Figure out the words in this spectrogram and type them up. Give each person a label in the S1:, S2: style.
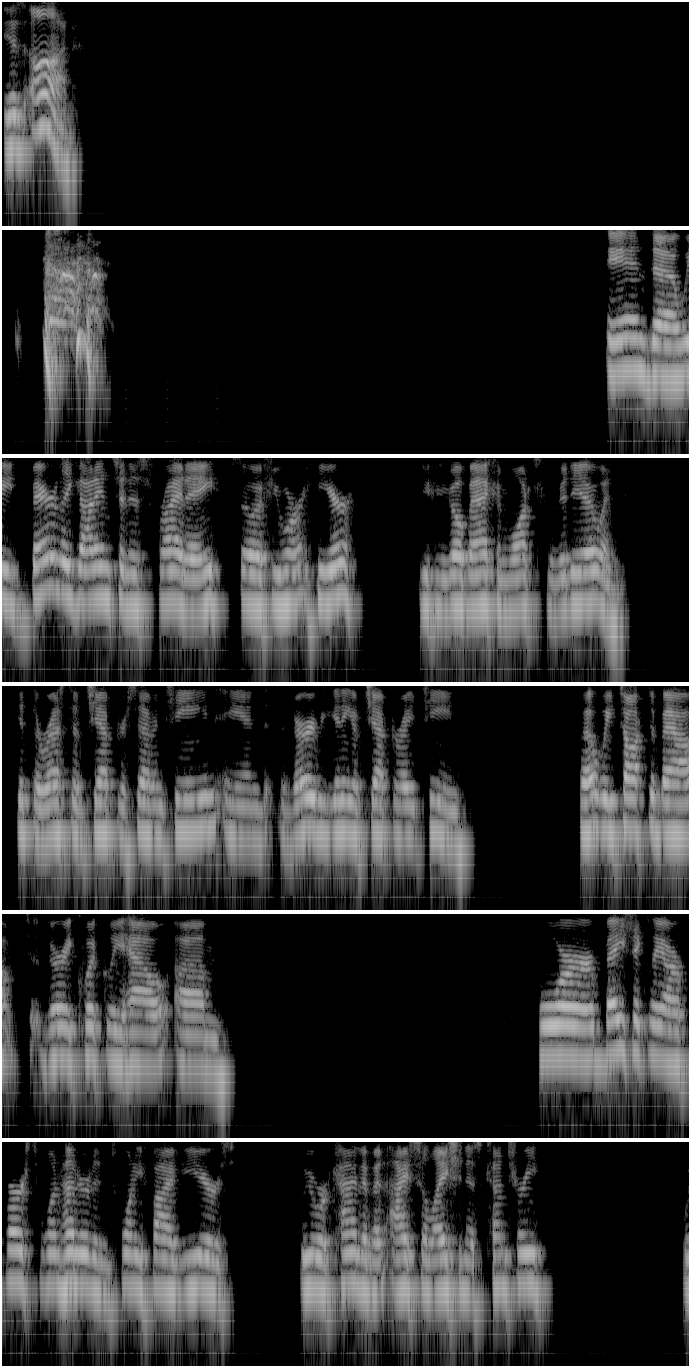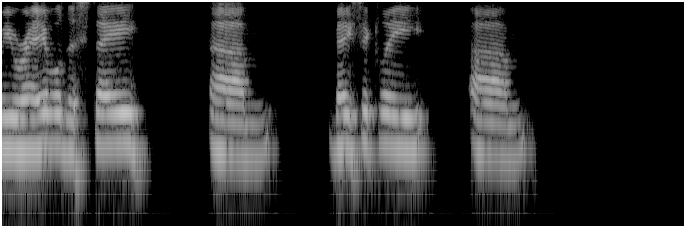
S1: is on. and uh, we barely got into this Friday. So if you weren't here, you can go back and watch the video and get the rest of chapter 17 and the very beginning of chapter 18. But we talked about very quickly how um, for basically our first 125 years, we were kind of an isolationist country. We were able to stay um, basically um,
